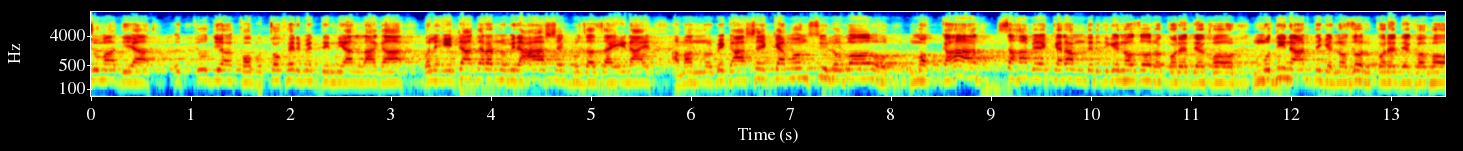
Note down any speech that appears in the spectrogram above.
চুমা দিয়া, চু দিয়া চোখের মধ্যে নিয়ে লাগা, বলে, এটা দ্বারা নবীর আশেক বোঝা যায় নাই। আমার নবী আশেক কেমন ছিল গো? মক্কার সাহাবে কেরামদের দিকে নজর করে দেখো, মদিনার দিকে নজর করে দেখো গো,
